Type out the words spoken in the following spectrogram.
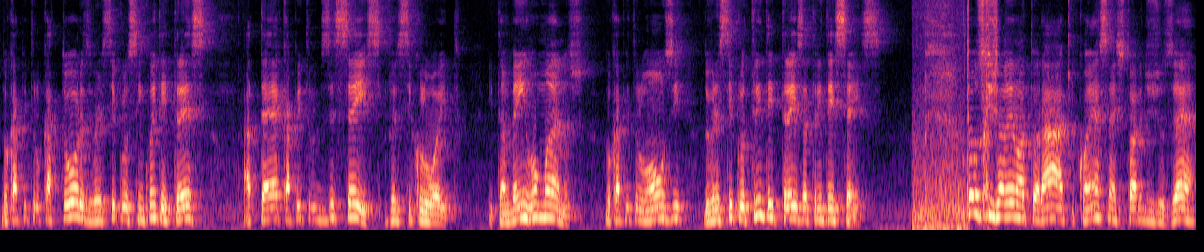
no capítulo 14, versículo 53 até capítulo 16, versículo 8. E também em Romanos, no capítulo 11, do versículo 33 a 36. Todos que já leram a Torá, que conhecem a história de José,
